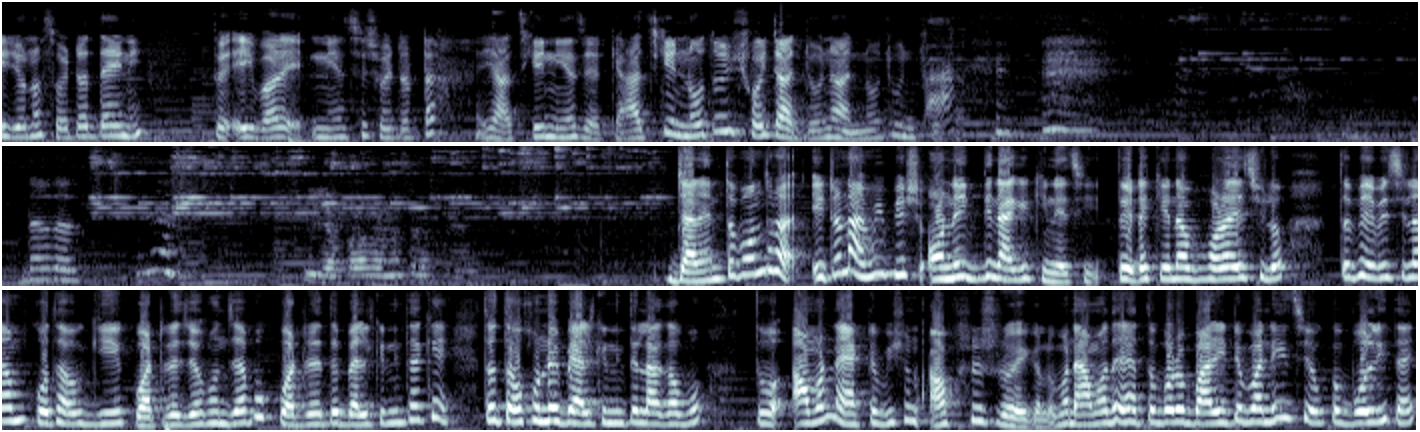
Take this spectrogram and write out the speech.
এই জন্য সোয়েটার দেয়নি। তো এইবার নিয়েছে সোয়েটারটা, এই আজকেই নিয়েছে আর কি। আজকে নতুন সোয়েটার জন্য আর নতুন সোয়েটার। দাদা। জানেন তো বন্ধুরা, এটা না আমি বেশ অনেক দিন আগে কিনেছি, তো এটা কেনা ভরাই ছিল। তো ভেবেছিলাম কোথাও গিয়ে কোয়ার্টারে যখন যাব কোয়ার্টারেতে ব্যালকনি থাকে, তো তখন ওই ব্যালকনিতে লাগাবো। তো আমার না একটা ভীষণ আফসোস রয়ে গেল। মানে আমাদের এত বড় বাড়িটা বানিয়েছে, ওকে বলি তাই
